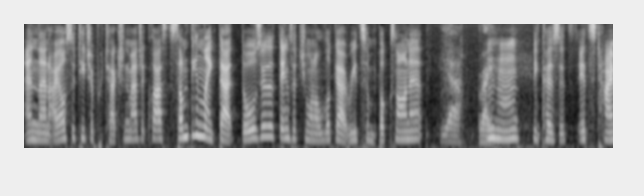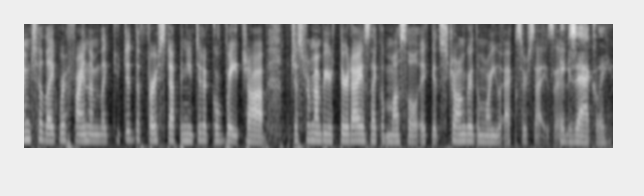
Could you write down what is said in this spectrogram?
And then I also teach a protection magic class, something like that. Those are the things that you want to look at, read some books on it. Yeah. Right. hmm because it's it's time to like refine them. Like you did the first step and you did a great job. But just remember, your third eye is like a muscle. It gets stronger the more you exercise it. Exactly.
